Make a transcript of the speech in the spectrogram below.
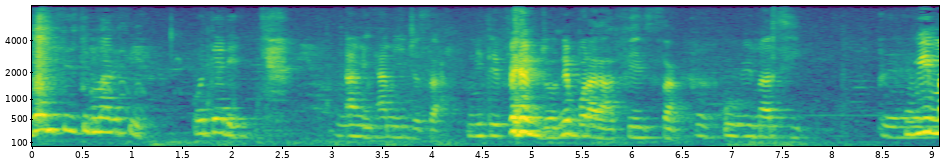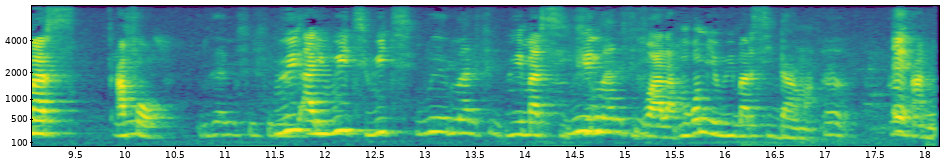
26 mars o tɛ de Mm. ami ami jɔ sa n'i tɛ fɛn dɔn ne bɔra k'a f'e ye sisan ko mm. 8 mars 8 eh, mars a fɔ oui ayi 8 8 8 8 mars 8 mars voilà mɔgɔ min 8 mars d'an ma ah. ah. Eh, ami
